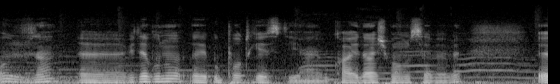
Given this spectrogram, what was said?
O yüzden e, bir de bunu e, bu podcast'i yani bu kaydı açmamın sebebi e,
